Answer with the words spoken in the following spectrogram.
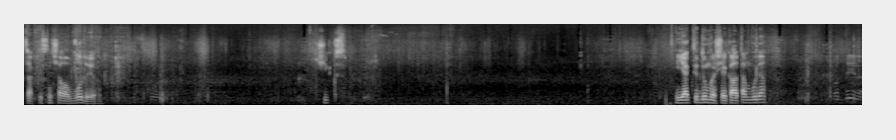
Так, ти спочатку в воду його. Чікс. І як ти думаєш, яка там буде? 11.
